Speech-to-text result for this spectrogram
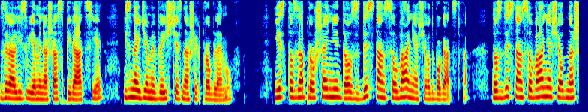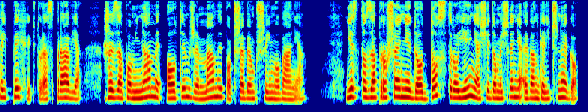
zrealizujemy nasze aspiracje i znajdziemy wyjście z naszych problemów. Jest to zaproszenie do zdystansowania się od bogactwa, do zdystansowania się od naszej pychy, która sprawia, że zapominamy o tym, że mamy potrzebę przyjmowania. Jest to zaproszenie do dostrojenia się do myślenia ewangelicznego,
